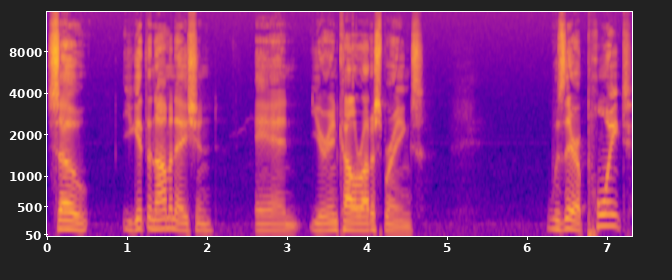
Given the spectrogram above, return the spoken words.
So you get the nomination and you're in Colorado Springs. Was there a point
